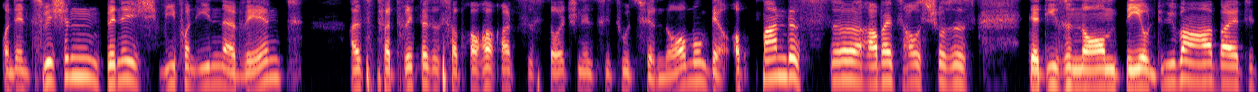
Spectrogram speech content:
Und inzwischen bin ich, wie von Ihnen erwähnt, als Vertreter des Verbraucherrats des Deutschen Instituts für Normung, der Obmann des äh, Arbeitsausschusses, der diese Norm be- und überarbeitet.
